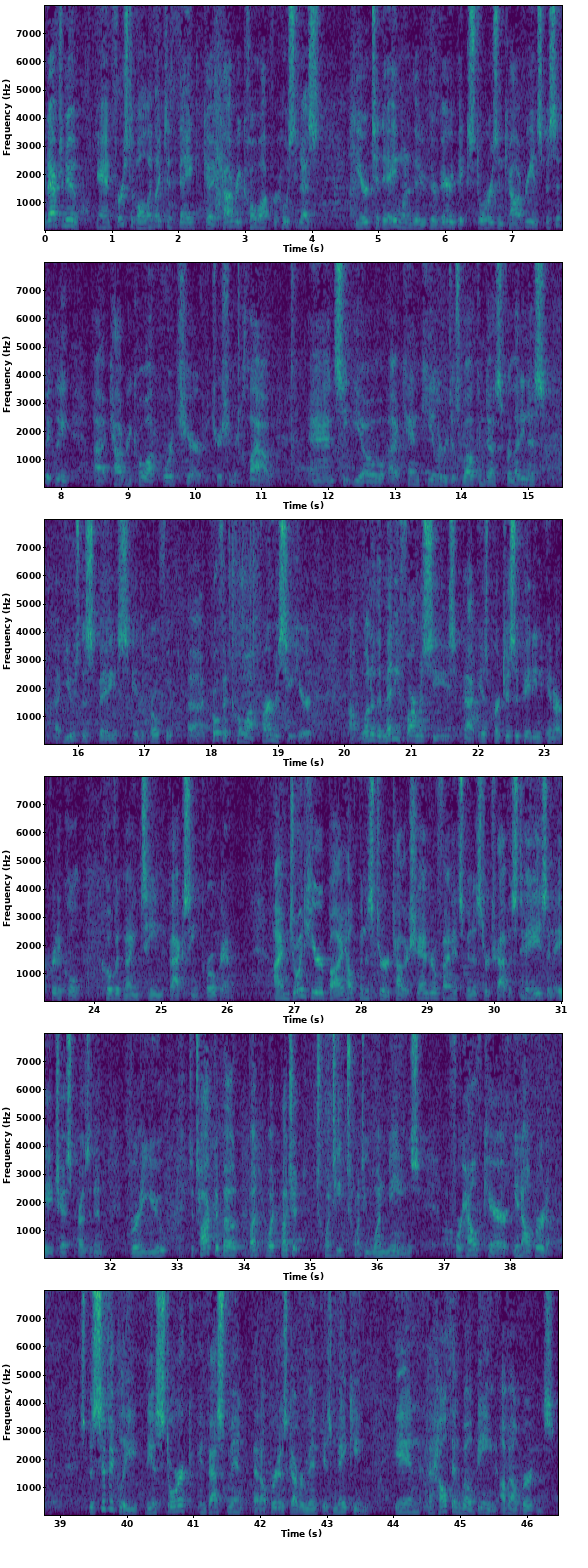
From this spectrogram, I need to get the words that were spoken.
good afternoon. And first of all, I'd like to thank uh, Calgary Co-op for hosting us here today one of the, their very big stores in Calgary, and specifically uh, Calgary Co-op Board Chair Patricia McLeod and CEO uh, Ken Keeler, who just welcomed us for letting us uh, use the space in the Crowfoot, uh, Crowfoot Co-op pharmacy here, uh, one of the many pharmacies that is participating in our critical COVID-19 vaccine program. I'm joined here by Health Minister Tyler Shandro, Finance Minister Travis Toews, and AHS President Verna Yu to talk about but what Budget 2021 means for healthcare in Alberta. Specifically, the historic investment that Alberta's government is making in the health and well-being of Albertans.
